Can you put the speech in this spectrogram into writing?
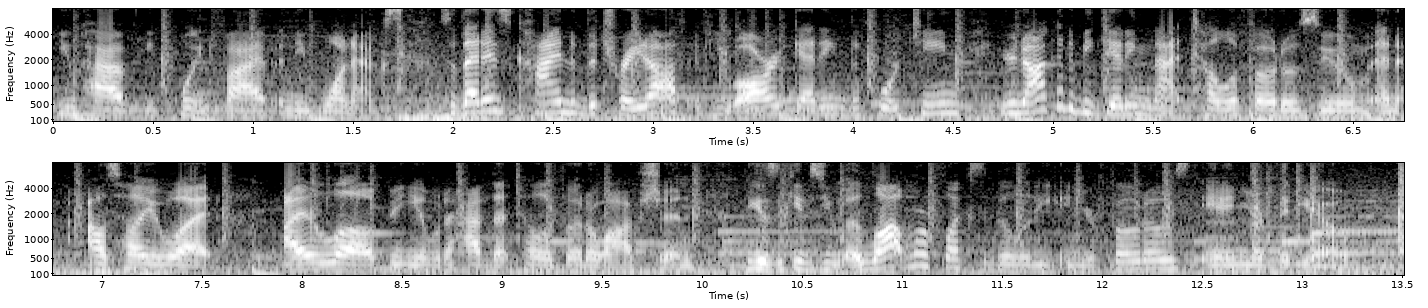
you have the 0.5 and the 1x. So that is kind of the trade-off. If you are getting the 14, you're not gonna be getting that telephoto zoom, and I'll tell you what, I love being able to have that telephoto option because it gives you a lot more flexibility in your photos and your video.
